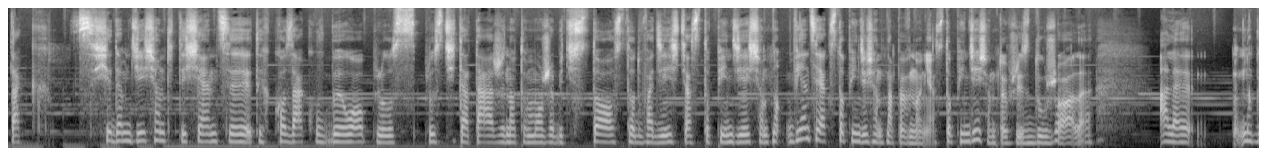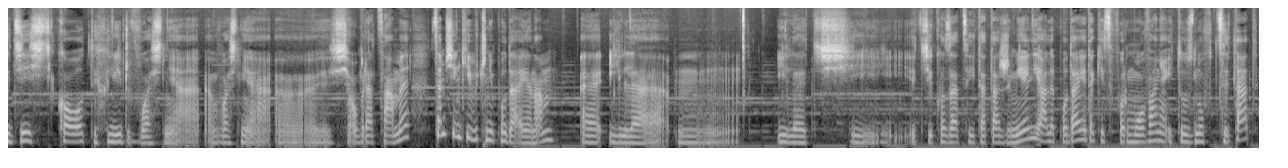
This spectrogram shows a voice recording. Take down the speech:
tak z 70 tysięcy tych kozaków było, plus, plus ci Tatarzy, no to może być 100, 120, 150, no więcej jak 150 na pewno nie. 150 to już jest dużo, ale, ale no gdzieś koło tych liczb właśnie, właśnie e, się obracamy. Sam Sienkiewicz nie podaje nam, e, ile, mm, ile ci, ci kozacy i Tatarzy mieli, ale podaje takie sformułowania i tu znów cytat.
